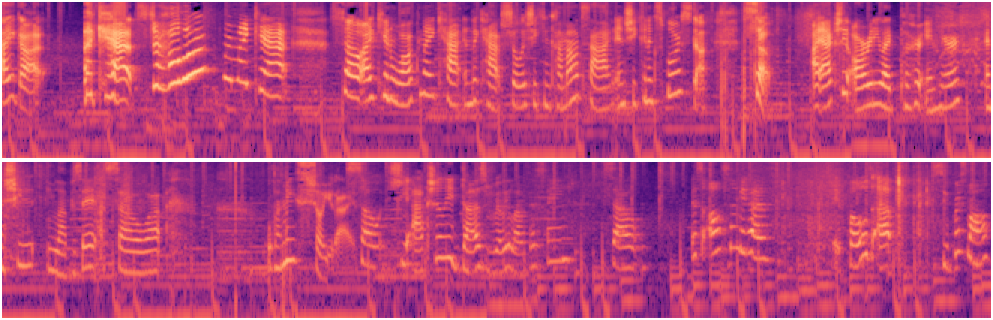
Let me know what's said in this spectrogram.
I got a cat stroller for my cat. So I can walk my cat in the cat stroller. She can come outside and she can explore stuff. So, I actually already like put her in here and she loves it. So, uh, let me show you guys. So, she actually does really love this thing. So, it's awesome because it folds up super small.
